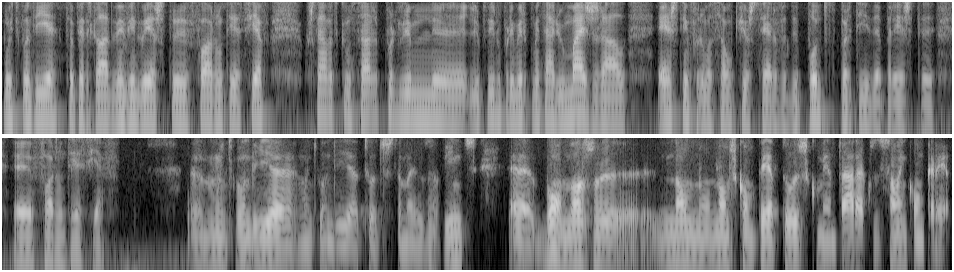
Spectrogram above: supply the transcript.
Muito bom dia, Dr. Pedro Calado, bem-vindo a este Fórum TSF. Gostava de começar por lhe, eh, lhe, pedir um primeiro comentário mais geral a esta informação que hoje serve de ponto de partida para este uh, Fórum TSF. Muito bom dia, muito bom dia a todos também os ouvintes. Uh, bom, nós uh, não, não, não, nos compete hoje comentar a acusação em concreto,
